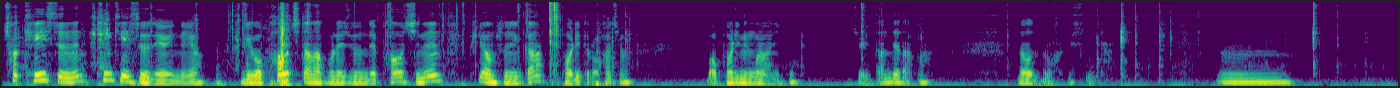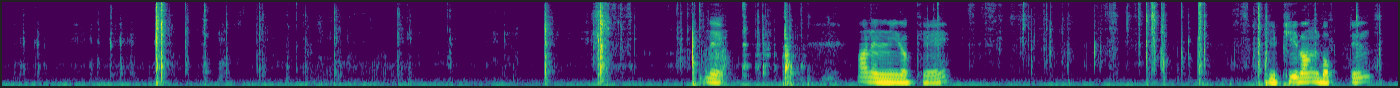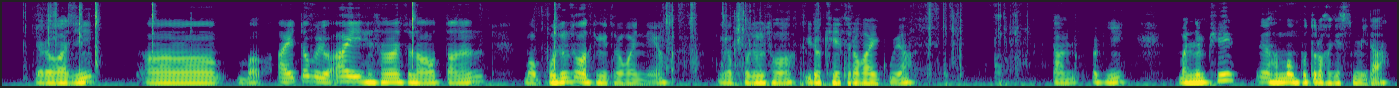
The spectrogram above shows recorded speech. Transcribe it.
첫 케이스는 tin 케이스로 되어 있네요. 그리고 파우치도 하나 보내주는데 파우치는 필요 없으니까 버리도록 하죠. 뭐 버리는 건 아니고 저기 딴 데다가 넣어두도록 하겠습니다. 음... 네. 안에는 이렇게 리필 방법 등 여러 가지 어 뭐 IWI 회사에서 나왔다는 뭐 보증서 같은 게 들어가 있네요. 이거 보증서 이렇게 들어가 있고요. 일단 여기 만년필을 한번 보도록 하겠습니다.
